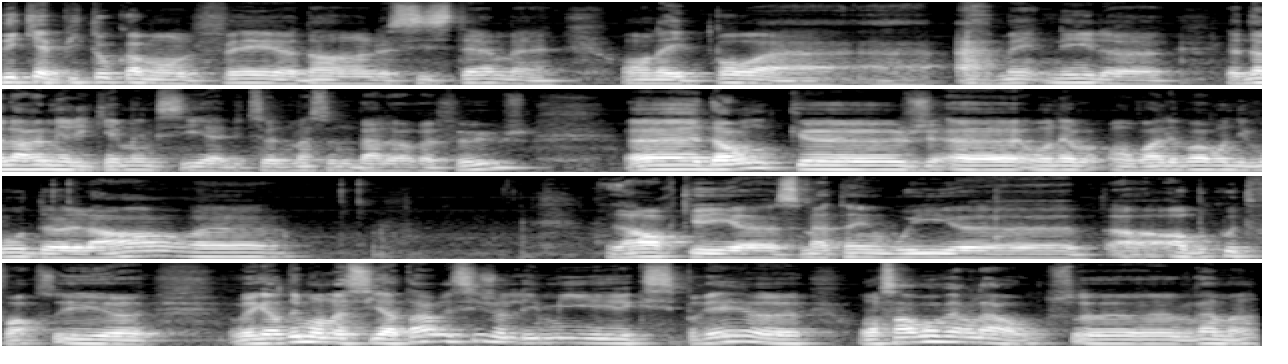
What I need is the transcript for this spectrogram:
des capitaux comme on le fait dans le système, on n'aide pas à maintenir le, dollar américain, même si habituellement c'est une valeur refuge. Euh, donc, euh, euh, on, on, va aller voir au niveau de l'or. L'or qui, ce matin, oui, a, beaucoup de force. Et regardez mon oscillateur ici, je l'ai mis exprès. on s'en va vers la hausse, vraiment.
